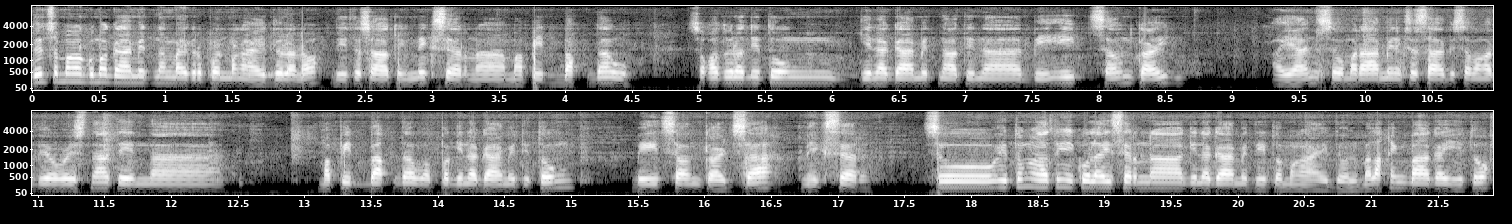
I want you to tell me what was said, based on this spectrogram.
Doon sa mga gumagamit ng microphone mga idol, ano, dito sa ating mixer na ma-feedback daw. So katulad nitong ginagamit natin na B8 sound card, ayan, so marami nagsasabi sa mga viewers natin na ma-feedback daw pag ginagamit itong B8 sound card sa mixer. So itong ating equalizer na ginagamit dito mga idol, malaking bagay ito.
